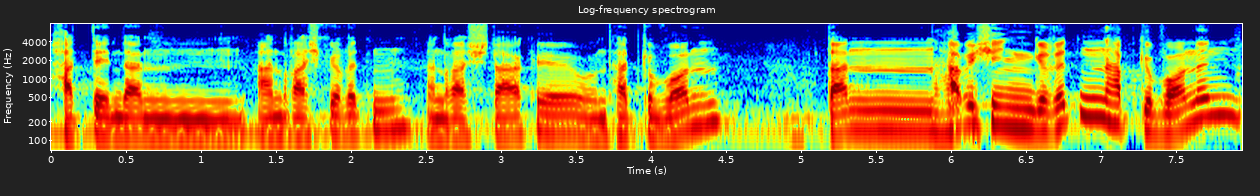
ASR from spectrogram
hat den dann Andrasch geritten, Andrasch Starke, und hat gewonnen. Dann habe ich ihn geritten, habe gewonnen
